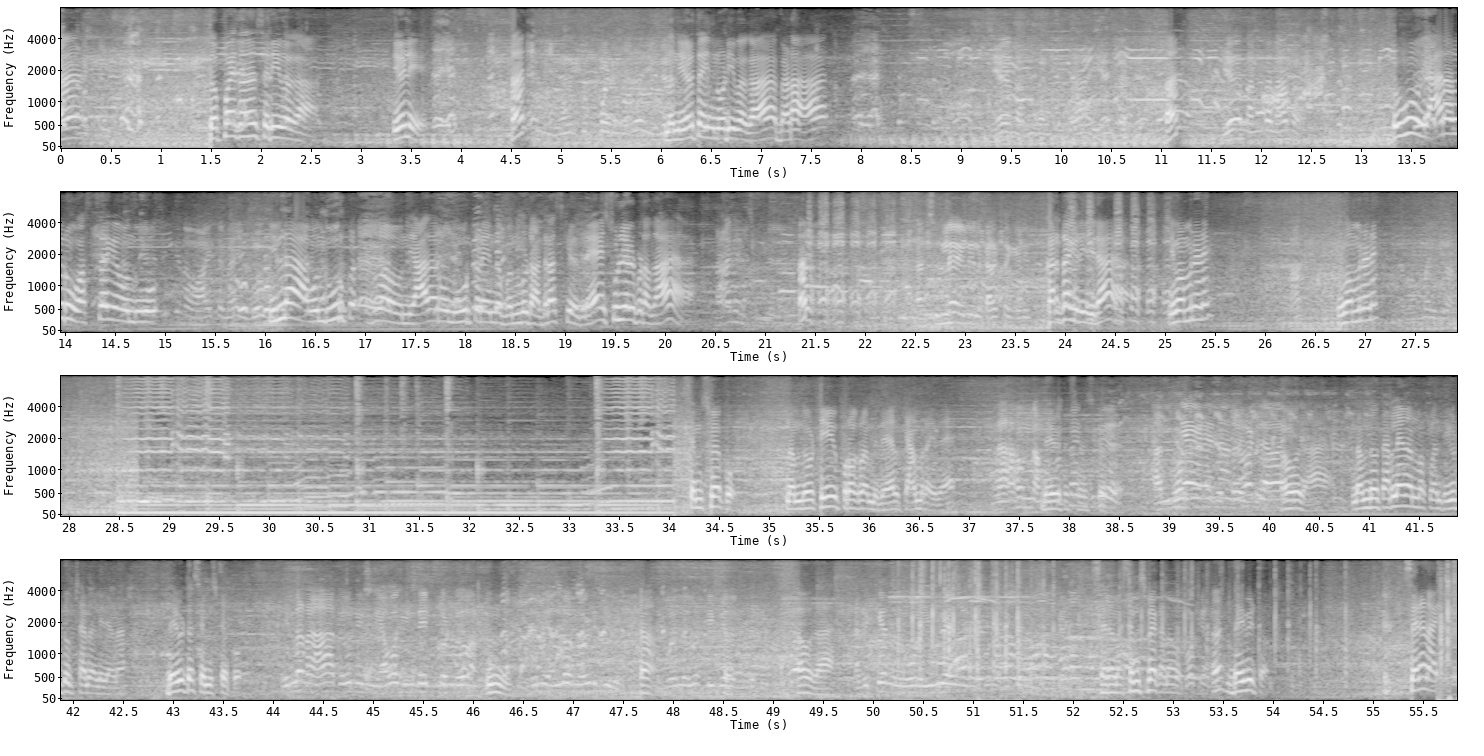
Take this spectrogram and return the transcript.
ತಪ್ಪಾಯ್ತಂದ್ರೆ ಸರಿ ಇವಾಗ. ಹೇಳಿ. ಹಾ? ನಾನು ಹೇಳ್ತಾ ಇದ್ದೀನಿ ನೋಡಿ ಇವಾಗ. ಬೇಡ ಏನು ಏನು ಹಾ ಏನು ಅಂತ ನಾನು ಹ್ಞೂ ಯಾರಾದರೂ ಹೊಸ್ದಾಗೆ ಒಂದು ಇಲ್ಲ, ಒಂದು ಊರ್ ಕಡೆ ಒಂದು ಯಾವ್ದಾದ್ರು ಒಂದು ಊರ್ ಕಡೆಯಿಂದ ಬಂದ್ಬಿಟ್ಟು ಅಡ್ರೆಸ್ ಕೇಳಿದ್ರೆ ಸುಳ್ಳು ಹೇಳ್ಬಿಡದ? ಕರೆಕ್ಟಾಗಿ ಹೇಳಿ ಕರೆಕ್ಟಾಗಿ ಹೇಳಿದ್ದೀರಾ? ನಿಮ್ಮ ಅಮ್ಮನಣೆ ನಿಮ್ಮ ಅಮ್ಮನಣೆ ಕ್ಷಮಿಸ್ಬೇಕು. ನಮ್ಮದು ಟಿ ವಿ ಪ್ರೋಗ್ರಾಮ್ ಇದೆ, ಅಲ್ಲಿ ಕ್ಯಾಮ್ರಾ ಇದೆ. ದಯವಿಟ್ಟು. ಹೌದಾ. ನಮ್ಮದು ತರಲೆ ನನ್ನ ಮಕ್ಕಳು ಅಂತ ಯೂಟ್ಯೂಬ್ ಚಾನಲ್ ಇದೆ ಅಣ್ಣ. ದಯವಿಟ್ಟು ಸೆಮಿಸ್ಬೇಕು ಇಲ್ಲಣ್ಣ ಅದು ನೀನು ಯಾವಾಗ ಹಿಂದೆ ಇಟ್ಕೊಂಡು ಹ್ಮ್. ಎಲ್ಲೋ ನೋಡಿದ್ದೀವಿ. ಮೊಬೈಲಲ್ಲೂ ಟಿ ವಿಯಲ್ಲಿ ನೋಡಿದ್ದೀವಿ. ಹೌದಾ? ಅದಕ್ಕೆ ಇವರೇ ಸರಿ ಅಣ್ಣ ಸೆಮಿಸ್ಬೇಕಣ್ಣ ದಯವಿಟ್ಟು. ಸರಿ ಅಣ್ಣ ಆಯ್ತು.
